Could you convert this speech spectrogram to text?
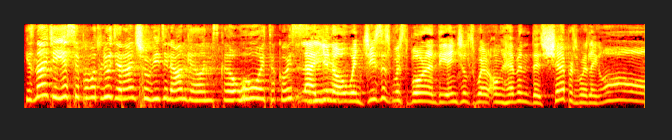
И знаете, если бы вот люди раньше увидели ангела, они бы сказали, ой, такой Like you свет. know, when Jesus was born and the angels were on heaven, the shepherds were like, "Oh,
